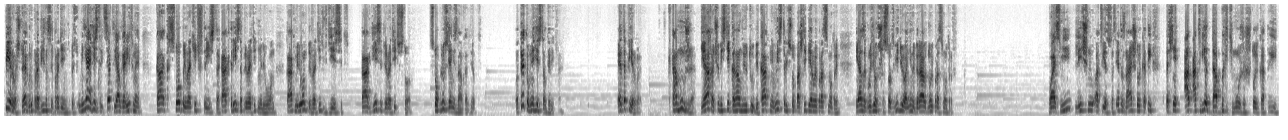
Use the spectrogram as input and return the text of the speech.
Первое, что я говорю про бизнес и про деньги. То есть у меня есть рецепты и алгоритмы, как 100 превратить в 300, как 300 превратить в миллион, как миллион превратить в 10, как 10 превратить в 100. 100 плюс я не знаю, как делать. Вот это у меня есть алгоритмы. Это первое. К тому же, я хочу вести канал в Ютубе. Как мне выстроить, чтобы пошли первые просмотры? Я загрузил 600 видео, они набирают 0 просмотров. Возьми личную ответственность. Это знаешь только ты. Точнее, ответ добыть можешь только ты.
